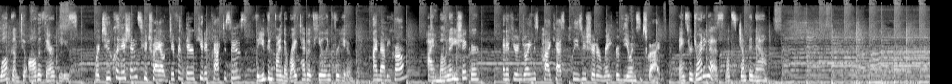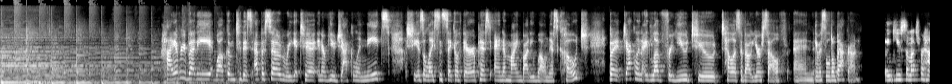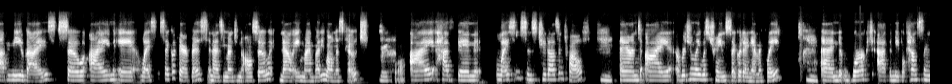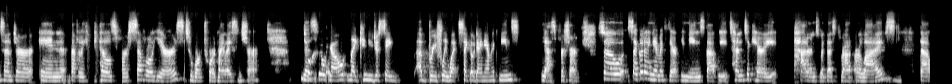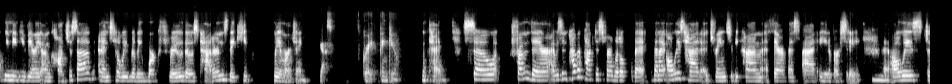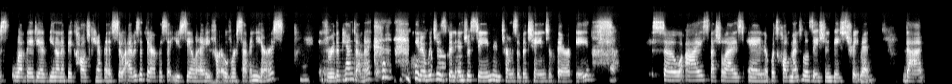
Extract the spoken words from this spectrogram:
Welcome to All the Therapies. We're two clinicians who try out different therapeutic practices so you can find the right type of healing for you. I'm Abby Crom. I'm Mona Ishaker. And if you're enjoying this podcast, please be sure to rate, review, and subscribe. Thanks for joining us. Let's jump in now. Hi, everybody. Welcome to this episode where we get to interview Jacqueline Nates. She is a licensed psychotherapist and a mind body wellness coach. But, Jacqueline, I'd love for you to tell us about yourself and give us a little background. Thank you so much for having me, you guys. So, I'm a licensed psychotherapist, and as you mentioned, also now a mind body wellness coach. Very cool. I have been licensed since 2012, mm. and I originally was trained psychodynamically. Mm. And worked at the Maple Counseling Center in Beverly Hills for several years to work toward my licensure. Yes. don't know, like, can you just say uh, briefly what psychodynamic means? Yes, for sure. So, psychodynamic therapy means that we tend to carry patterns with us throughout our lives mm-hmm. that we may be very unconscious of. And until we really work through those patterns, they keep reemerging. Yes. Great. Thank you. Okay. So from there, I was in private practice for a little bit. Then I always had a dream to become a therapist at a university. Mm-hmm. I always just loved the idea of being on a big college campus. So I was a therapist at UCLA for over seven years through the pandemic, you know, which has been interesting in terms of the change of therapy. So I specialized in what's called mentalization based treatment that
